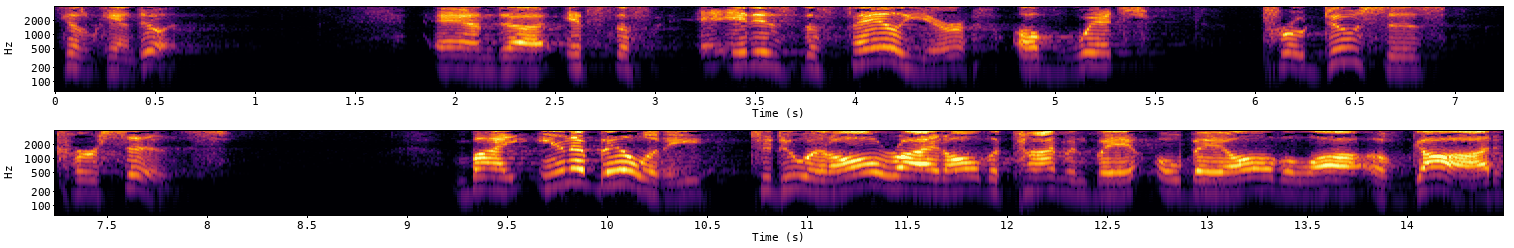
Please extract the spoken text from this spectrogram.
because we can't do it. And uh, it's the, it is the failure of which produces curses. My inability to do it all right all the time and obey, all the law of God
